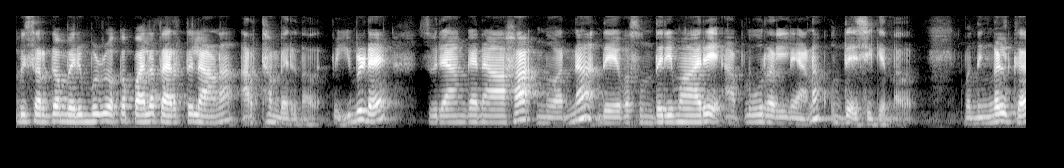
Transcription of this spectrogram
വിസർഗം വരുമ്പോഴും ഒക്കെ പല തരത്തിലാണ് അർത്ഥം വരുന്നത്. അപ്പോൾ ഇവിടെ സുരാംഗനാഹ എന്ന് പറഞ്ഞാൽ ദേവസുന്ദരിമാരെ ആ പ്ലൂറലിനെയാണ് ഉദ്ദേശിക്കുന്നത്. അപ്പോൾ നിങ്ങൾക്ക്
